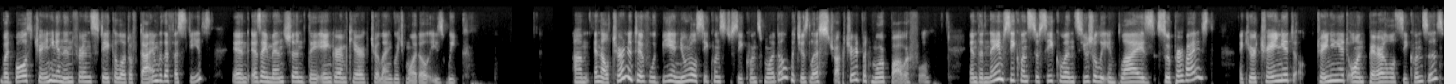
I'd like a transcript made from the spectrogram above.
But both training and inference take a lot of time with FSTs. And as I mentioned, the Ngram character language model is weak. Um, an alternative would be a neural sequence to sequence model, which is less structured but more powerful. And the name sequence to sequence usually implies supervised, like you're training it, training it on parallel sequences.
